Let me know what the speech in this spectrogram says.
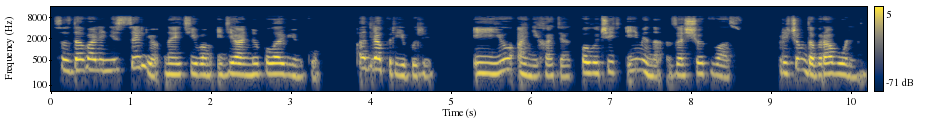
создавали не с целью найти вам идеальную половинку, а для прибыли и ее они хотят получить именно за счет вас, причем добровольно.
